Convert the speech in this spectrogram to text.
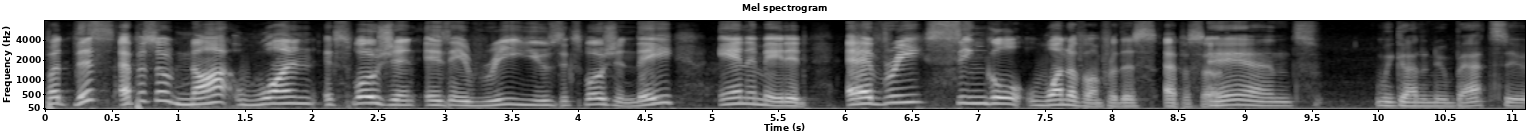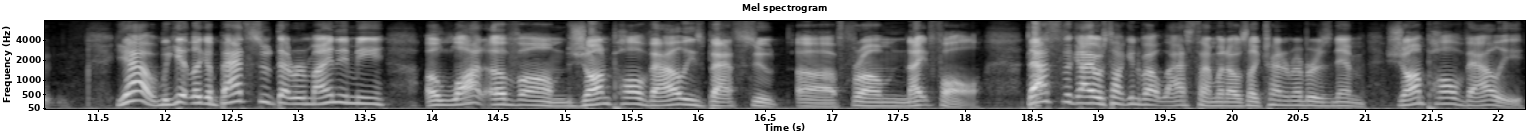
but this episode, not one explosion is a reused explosion. They animated every single one of them for this episode. and we got a new bat suit. Yeah, we get like a bat suit that reminded me a lot of um, Jean Paul Valley's bat suit uh, from Knightfall. That's the guy I was talking about last time when I was like trying to remember his name, Jean Paul Valley.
